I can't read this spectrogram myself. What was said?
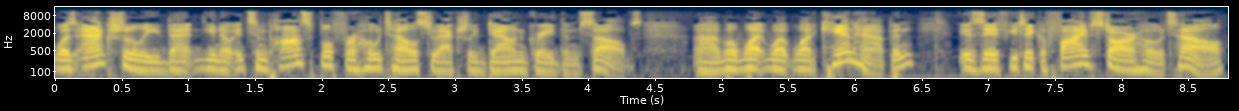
was actually that you know it's impossible for hotels to actually downgrade themselves. Uh, but what, what what can happen is if you take a five star hotel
